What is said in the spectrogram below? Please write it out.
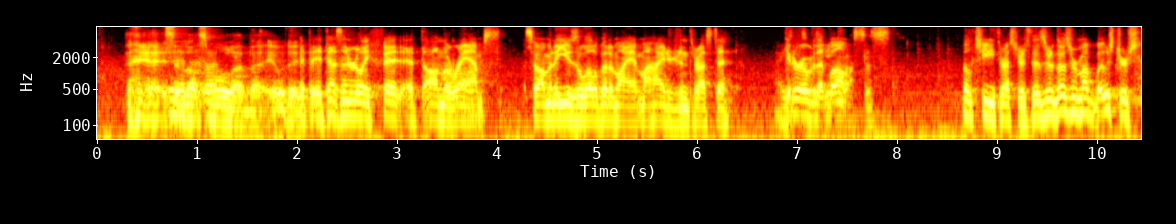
it's a lot smaller, but it'll do. It, it doesn't really fit at, on the ramps, so I'm going to use a little bit of my my hydrogen thrust to get her over that bump. Thrusters. Little cheaty thrusters. Those are those are my boosters.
